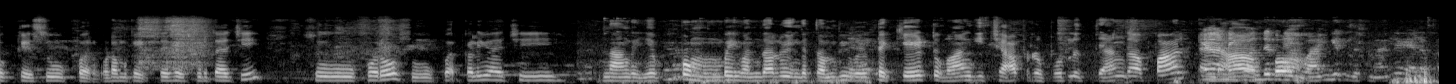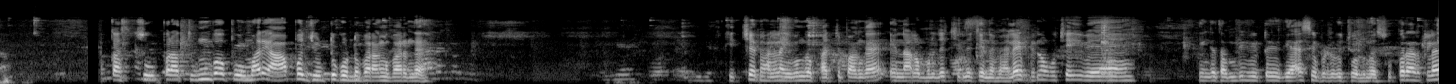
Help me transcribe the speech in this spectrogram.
ஓகே சூப்பர். உடம்புக்கு எக்ஸசைஸ் கொடுத்தாச்சு. சூப்பரோ சூப்பர். கழிவாச்சு நாங்கள் எப்போ மும்பை வந்தாலும் எங்கள் தம்பி வீட்டை கேட்டு வாங்கி சாப்பிட்ற பொருள் தேங்காய் பால் அக்கா சூப்பராக தும்ப பூ மாதிரி ஆப்பம் சுட்டு கொண்டு போகிறாங்க பாருங்க. கிச்சன் நல்லா இவங்க பார்த்துப்பாங்க. என்னால் முடிஞ்ச சின்ன சின்ன வேலை எப்படி நான் செய்வேன். எங்கள் தம்பி வீட்டு கேஸ் எப்படி இருக்கு சொல்லுங்கள் சூப்பராக இருக்குல்ல?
